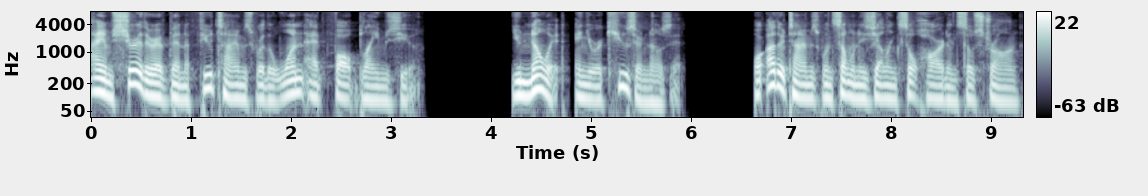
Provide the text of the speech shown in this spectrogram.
I am sure there have been a few times where the one at fault blames you. You know it, and your accuser knows it. Or other times when someone is yelling so hard and so strong,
